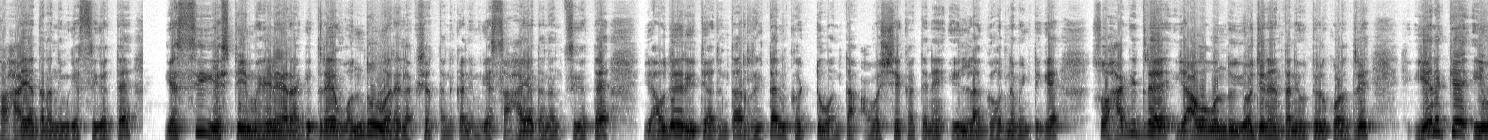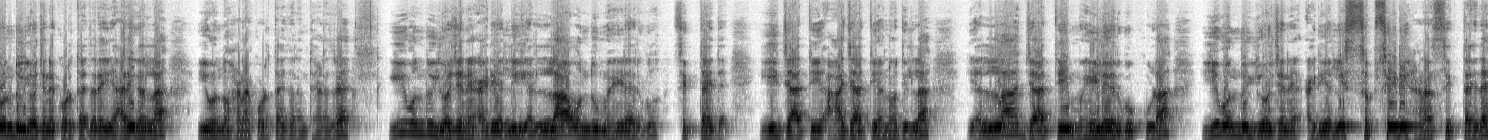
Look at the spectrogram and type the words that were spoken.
ಸಹಾಯಧನ ನಿಮಗೆ ಸಿಗುತ್ತೆ. ಎಸ್ ಸಿ ಎಸ್ ಟಿ ಮಹಿಳೆಯರಾಗಿದ್ದರೆ ಒಂದೂವರೆ ಲಕ್ಷ ತನಕ ನಿಮಗೆ ಸಹಾಯಧನ ಸಿಗುತ್ತೆ. ಯಾವುದೇ ರೀತಿಯಾದಂಥ ರಿಟರ್ನ್ ಕಟ್ಟುವಂಥ ಅವಶ್ಯಕತೆನೇ ಇಲ್ಲ ಗೌರ್ನಮೆಂಟಿಗೆ. ಸೊ ಹಾಗಿದ್ರೆ ಯಾವ ಒಂದು ಯೋಜನೆ ಅಂತ ನೀವು ತಿಳ್ಕೊಳ್ಳೋದ್ರಿ ಏನಕ್ಕೆ ಈ ಒಂದು ಯೋಜನೆ ಕೊಡ್ತಾ ಇದ್ದಾರೆ? ಯಾರಿಗೆಲ್ಲ ಈ ಒಂದು ಹಣ ಕೊಡ್ತಾ ಇದ್ದಾರೆ ಅಂತ ಹೇಳಿದ್ರೆ, ಈ ಒಂದು ಯೋಜನೆ ಅಡಿಯಲ್ಲಿ ಎಲ್ಲ ಒಂದು ಮಹಿಳೆಯರಿಗೂ ಸಿಗ್ತಾ ಇದೆ. ಈ ಜಾತಿ, ಆ ಜಾತಿ ಅನ್ನೋದಿಲ್ಲ. ಎಲ್ಲ ಜಾತಿ ಮಹಿಳೆಯರಿಗೂ ಕೂಡ ಈ ಒಂದು ಯೋಜನೆ ಅಡಿಯಲ್ಲಿ ಸಬ್ಸಿಡಿ ಹಣ ಸಿಗ್ತಾ ಇದೆ.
